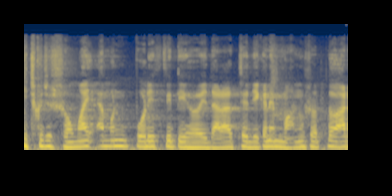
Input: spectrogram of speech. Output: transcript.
কিছু কিছু সময় এমন পরিস্থিতি হয়ে দাঁড়াচ্ছে যেখানে মানুষত্ব আর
